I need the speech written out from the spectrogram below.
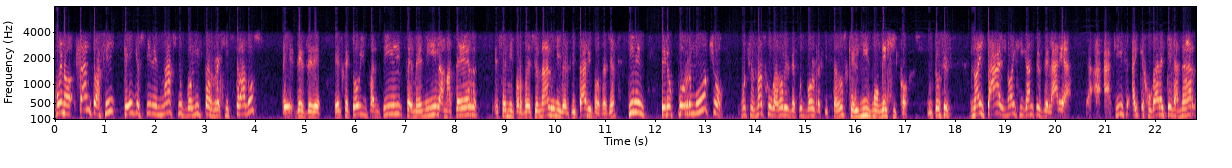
Bueno, tanto así que ellos tienen más futbolistas registrados eh, desde el sector infantil, femenil, amateur, eh, semiprofesional, universitario y profesional. Tienen, pero por mucho, muchos más jugadores de fútbol registrados que el mismo México. Entonces, no hay tal, no hay gigantes del área. Aquí hay que jugar, hay que ganar,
